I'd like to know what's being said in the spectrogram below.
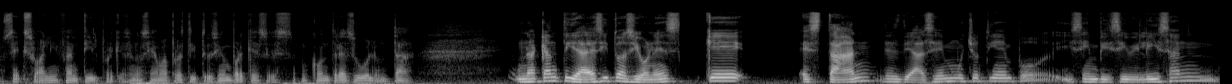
sexual infantil, porque eso no se llama prostitución, porque eso es en contra de su voluntad. Una cantidad de situaciones que están desde hace mucho tiempo y se invisibilizan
